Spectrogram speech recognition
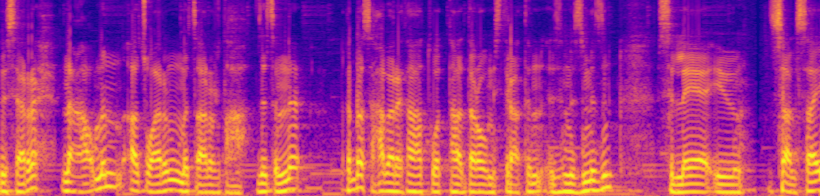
ዝሰርሕ ንዓቕምን ኣፅዋርን መፃረርታ ዘፅንዕ ቅዳሲ ሓበሬታታት ወታደራዊ ምስጢራትን ዝምዝምዝን ስለያ እዩ ሳልሳይ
